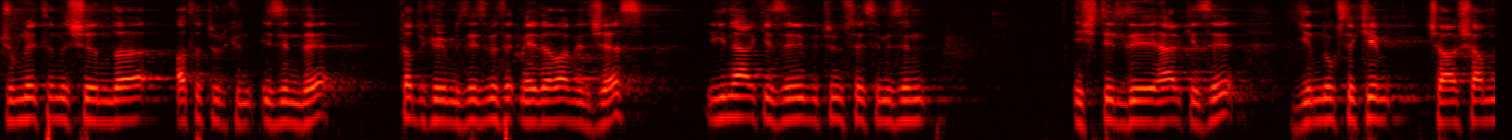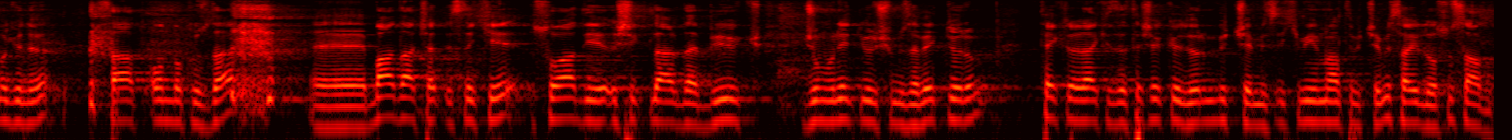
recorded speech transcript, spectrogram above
Cumhuriyet'in ışığında Atatürk'ün izinde Kadıköy'ümüze hizmet etmeye devam edeceğiz. Yine herkesi bütün sesimizin işitildiği herkesi 29 Ekim çarşamba günü saat 19'da eee Bağdat Caddesi'ndeki Suadiye ışıklarda büyük Cumhuriyet yürüyüşümüze bekliyorum. Tekrar herkese teşekkür ediyorum. Bütçemiz 2026 bütçemiz hayırlı olsun. Sağ olun.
